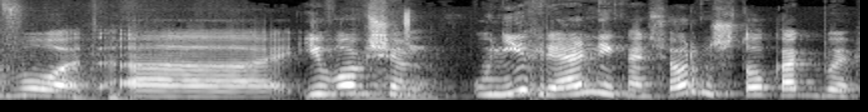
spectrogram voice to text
Вот. э, И, в общем, у них реальный консерн, что как бы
